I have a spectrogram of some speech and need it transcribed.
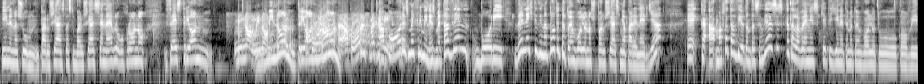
είναι να σου παρουσιάσει, θα σου παρουσιάσει σε ένα εύλογο χρόνο, θες τριών Μηνών, μηνών. Μηνών, ε, τριών από μηνών. από ώρες μέχρι από μήνες. ώρες μέχρι μήνες. Μετά δεν μπορεί, δεν έχει τη δυνατότητα το εμβόλιο να σου παρουσιάσει μια παρενέργεια. Ε, με αυτά τα δύο όταν τα συνδυάσεις καταλαβαίνεις και τι γίνεται με το εμβόλιο του COVID.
